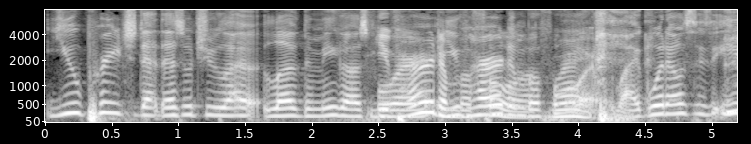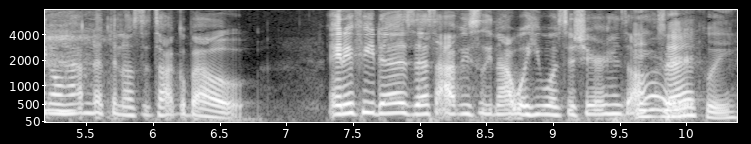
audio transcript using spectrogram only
you preach that that's what you lo- love the Migos for. You've heard him You've heard him before. before. Right. Like what else is he don't have nothing else to talk about. And if he does, that's obviously not what he wants to share in his art. Exactly.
